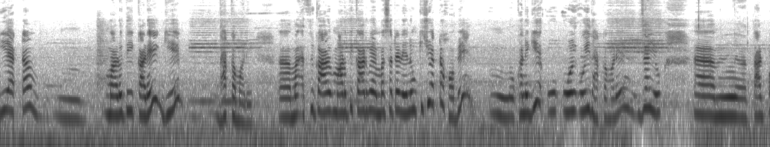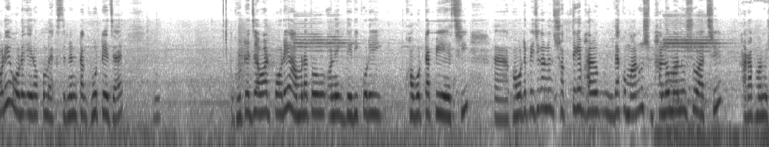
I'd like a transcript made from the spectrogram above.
গিয়ে একটা মারুতি কারে গিয়ে ধাক্কা মারে। কার, মারুতি কার অ্যাম্বাসাডার এরকম কিছু একটা হবে ওখানে গিয়ে ওই ওই ধাক্কা মারে। যাই হোক তারপরে ওর এরকম অ্যাক্সিডেন্টটা ঘটে যায়। ঘটে যাওয়ার পরে আমরা তো অনেক দেরি করেই খবরটা পেয়েছি। খবরটা পেয়েছি কারণ সব থেকে ভালো, দেখো মানুষ, ভালো মানুষও আছে, খারাপ মানুষ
